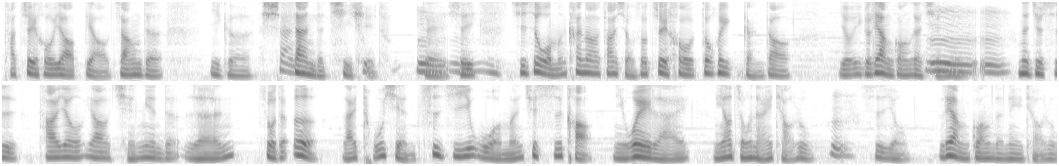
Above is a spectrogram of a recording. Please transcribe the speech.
他最后要表彰的一个善的企图。对，所以其实我们看到他小说最后都会感到。有一个亮光在前面，嗯嗯、那就是他用要前面的人做的恶来凸显、刺激我们去思考，你未来你要走哪一条路，嗯，是有亮光的那一条路，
